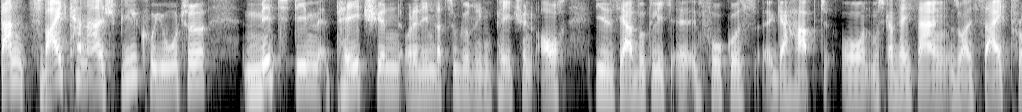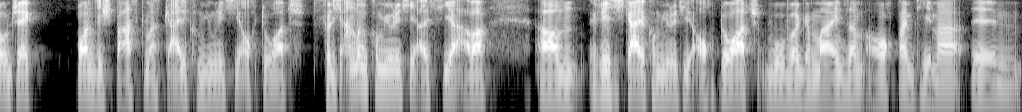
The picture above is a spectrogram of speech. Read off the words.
Dann Zweitkanal Spielkoyote mit dem Patreon oder dem dazugehörigen Patreon auch dieses Jahr wirklich äh, im Fokus äh, gehabt und muss ganz ehrlich sagen, so als Side-Project ordentlich Spaß gemacht, geile Community auch dort, völlig andere Community als hier, aber ähm, richtig geile Community auch dort, wo wir gemeinsam auch beim Thema ähm,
